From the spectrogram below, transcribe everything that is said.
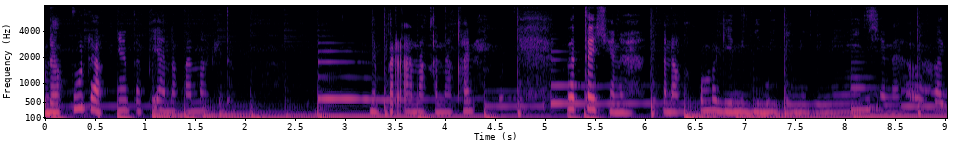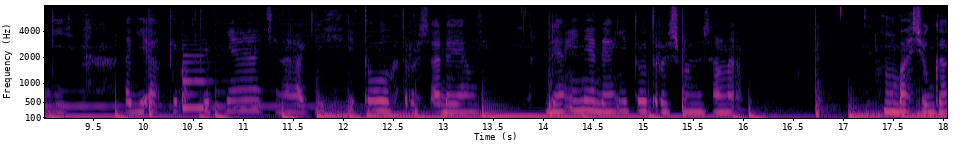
budak budaknya tapi anak-anak gitu nyeper anak-anakan. Bete cina anak aku mah gini gini gini gini cina oh, lagi lagi aktif-aktifnya. Channel lagi itu terus ada yang ada yang ini ada yang itu. Terus misalnya membahas juga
